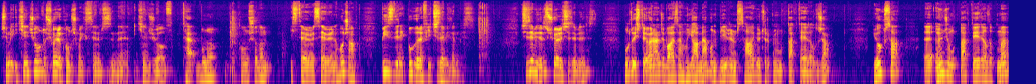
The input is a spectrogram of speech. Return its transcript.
Şimdi ikinci yolda şöyle konuşmak isterim sizinle. İkinci yol. Bunu konuşalım istememin sebebi hocam biz direkt bu grafiği çizebilir miyiz? Çizebiliriz. Şöyle çizebiliriz. Burada işte öğrenci bazen ya ben bunu bir birim sağa götürüp mü mutlak değer alacağım? Yoksa e, önce mutlak değeri alıp mı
